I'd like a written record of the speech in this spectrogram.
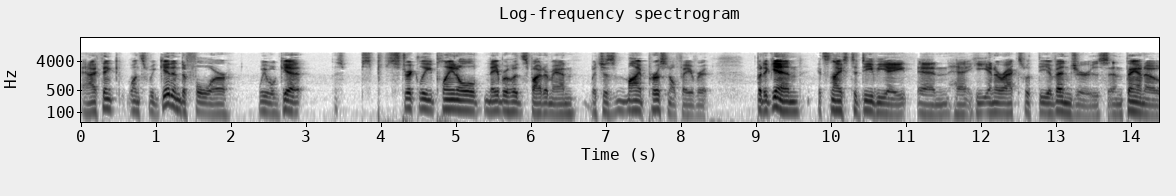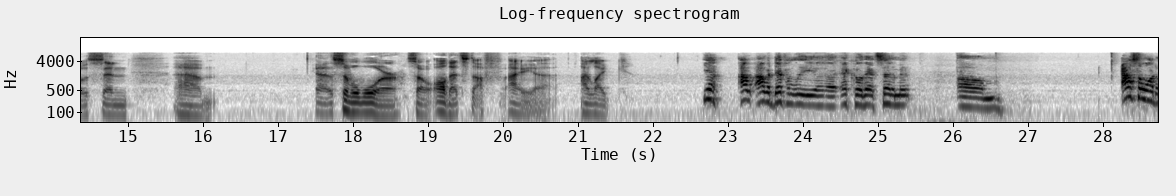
And I think once we get into 4, we will get strictly plain old neighborhood Spider-Man, which is my personal favorite but again, it's nice to deviate, and he interacts with the Avengers and Thanos and um, uh, Civil War, so all that stuff I uh, I like. Yeah, I, I would definitely uh, echo that sentiment. Um, I also want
